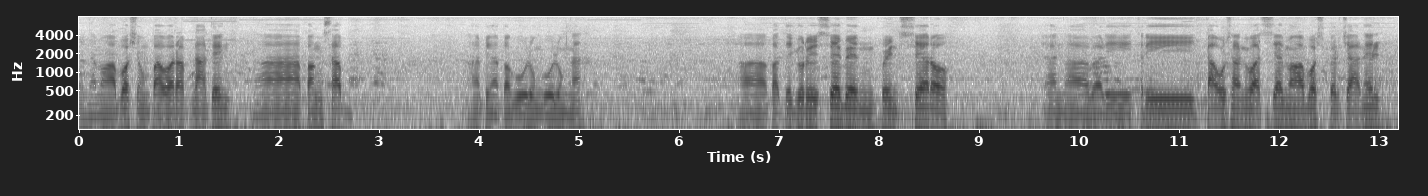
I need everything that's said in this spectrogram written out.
Ayun na mga boss, yung power up natin na pang sub. Ah, pinapagulong-gulong na. Ah, category 7.0. Yan, ah, bali 3,000 watts yan mga boss per channel.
